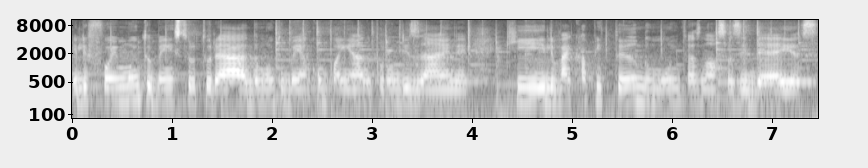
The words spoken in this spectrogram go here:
ele foi muito bem estruturado, muito bem acompanhado por um designer que ele vai captando muito as nossas ideias.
